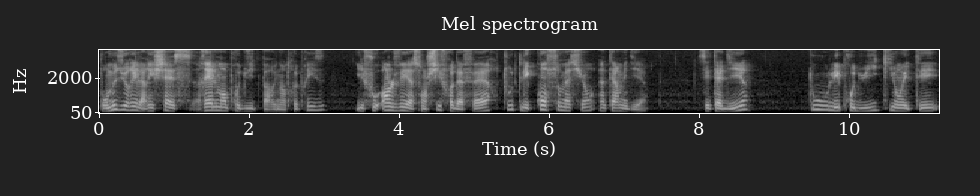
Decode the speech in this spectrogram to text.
Pour mesurer la richesse réellement produite par une entreprise, il faut enlever à son chiffre d'affaires toutes les consommations intermédiaires, c'est-à-dire tous les produits qui ont été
